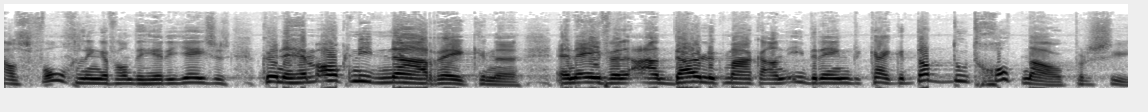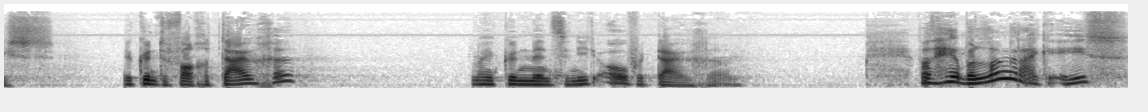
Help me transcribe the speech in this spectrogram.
als volgelingen van de Heer Jezus kunnen Hem ook niet narekenen. En even aan, duidelijk maken aan iedereen, kijk, dat doet God nou precies. Je kunt ervan getuigen, maar je kunt mensen niet overtuigen. Wat heel belangrijk is,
